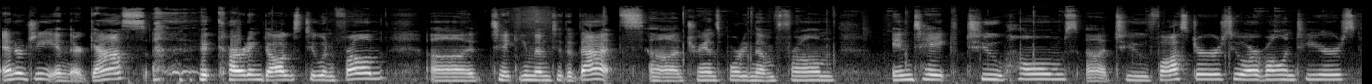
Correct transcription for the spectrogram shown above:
energy, in their gas, carting dogs to and from, uh, taking them to the vets, uh, transporting them from intake to homes, uh, to fosters who are volunteers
